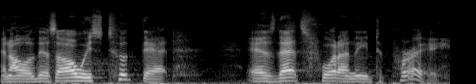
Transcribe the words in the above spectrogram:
and all of this. I always took that as that's what I need to pray.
